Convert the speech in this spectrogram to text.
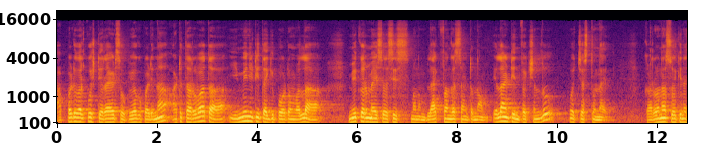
అప్పటి వరకు స్టెరాయిడ్స్ ఉపయోగపడినా అటు తర్వాత ఇమ్యూనిటీ తగ్గిపోవటం వల్ల మ్యూకర్మైసోసిస్ మనం బ్లాక్ ఫంగస్ అంటున్నాం ఇలాంటి ఇన్ఫెక్షన్లు వచ్చేస్తున్నాయి. కరోనా సోకిన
